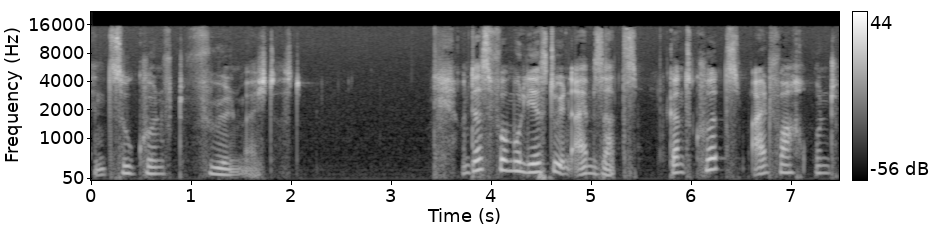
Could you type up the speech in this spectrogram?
in Zukunft fühlen möchtest. Und das formulierst du in einem Satz, ganz kurz, einfach und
